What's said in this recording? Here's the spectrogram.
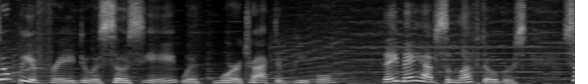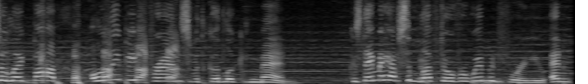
don't be afraid to associate with more attractive people. They may have some leftovers. So, like Bob, only be friends with good looking men because they may have some leftover women for you. And,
